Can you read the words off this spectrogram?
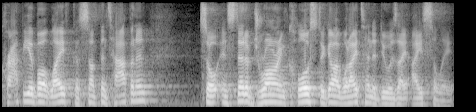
crappy about life because something's happening. So, instead of drawing close to God, what I tend to do is I isolate.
